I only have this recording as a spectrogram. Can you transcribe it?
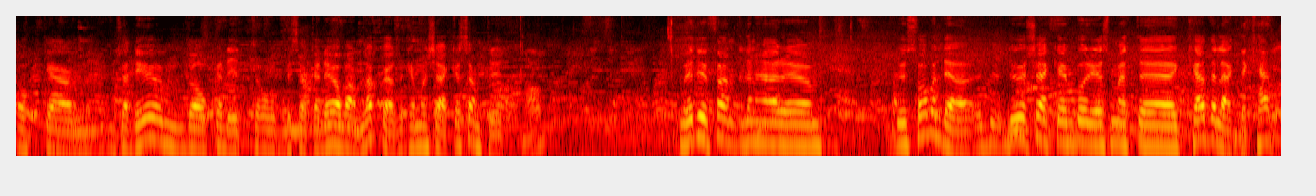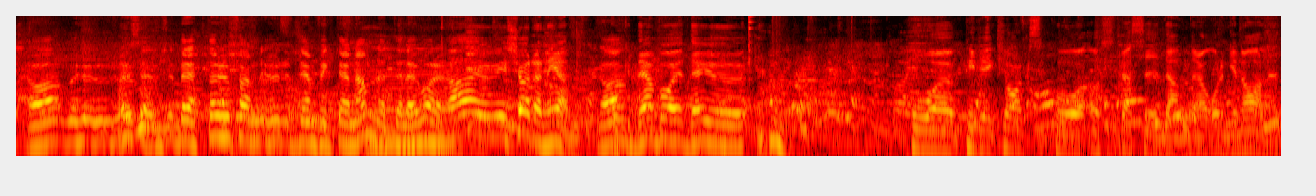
Och um, så det är bra att åka dit och besöka det av andra skäl så kan man käka samtidigt. Ja. Men du, fan, den här... eh, Du sa väl det? Du, du käkade en burgare som hette Cadillac. The Cadillac. Ja, hur, hur, berätta hur, fan, hur den fick det namnet, eller hur var det? Ja, vi kör den igen. Ja. Och det, var, det är ju på PJ Clarks på östra sidan, det där originalet.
